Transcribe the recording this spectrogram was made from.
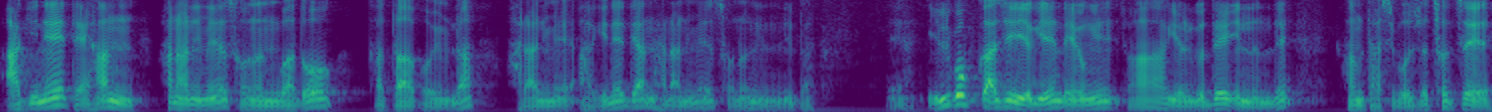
악인에 대한 하나님의 선언과도 같아 보입니다. 하나님의 악인에 대한 하나님의 선언입니다. 예, 일곱 가지 여기에 내용이 쫙 열거되어 있는데 한번 다시 보죠. 첫째,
